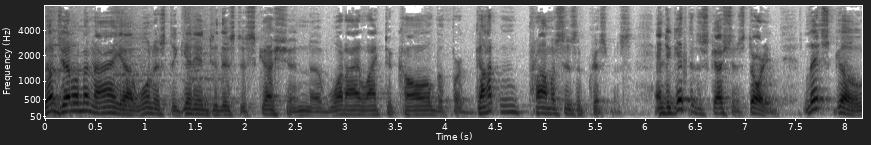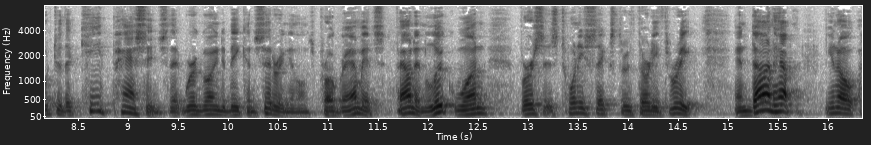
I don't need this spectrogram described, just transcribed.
Well, gentlemen, I uh, want us to get into this discussion of what I like to call the forgotten promises of Christmas. And to get the discussion started, let's go to the key passage that we're going to be considering in this program. It's found in Luke 1, verses 26 through 33. And Don, have, you know,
